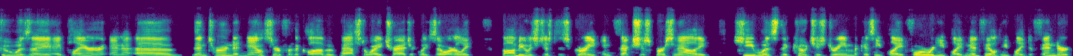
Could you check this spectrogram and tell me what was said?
who was a, a player and uh, then turned announcer for the club, who passed away tragically so early. Bobby was just this great, infectious personality. He was the coach's dream because he played forward, he played midfield, he played defender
